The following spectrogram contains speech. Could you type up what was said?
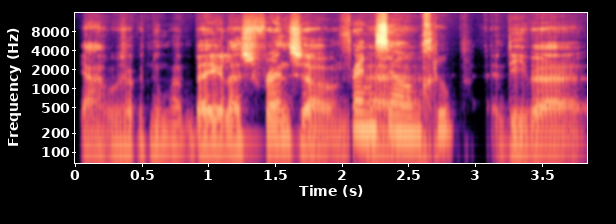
ja, hoe zou ik het noemen? BLS Friendzone. Friendzone Eh, groep. die we,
